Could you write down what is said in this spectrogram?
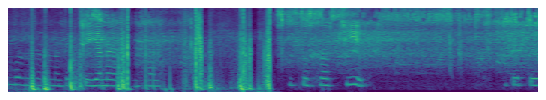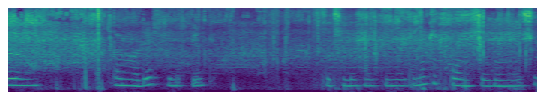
Можна даже на дечі, я не знаю. Тут гравців. Тут певно на 10 чи на скільки. Тут ще можна змінити. Ну тут повністю обмінюєшся.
